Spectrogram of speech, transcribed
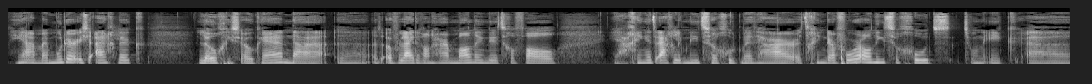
ja, mijn moeder is eigenlijk logisch ook, hè. Na uh, het overlijden van haar man in dit geval ja, ging het eigenlijk niet zo goed met haar. Het ging daarvoor al niet zo goed. Toen ik uh,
